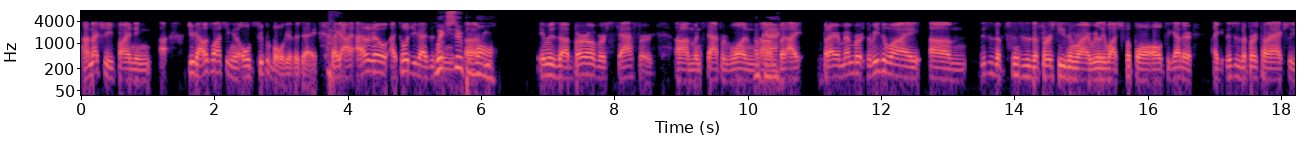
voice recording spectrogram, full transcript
I'm actually finding. Uh, dude, I was watching an old Super Bowl the other day. Like I, I don't know. I told you guys this. Which thing, Super uh, Bowl? it was uh, Burrow versus Stafford um, when Stafford won. Okay. Um, but I but I remember the reason why um, this is the since this is the first season where I really watched football all together. Like this is the first time I actually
